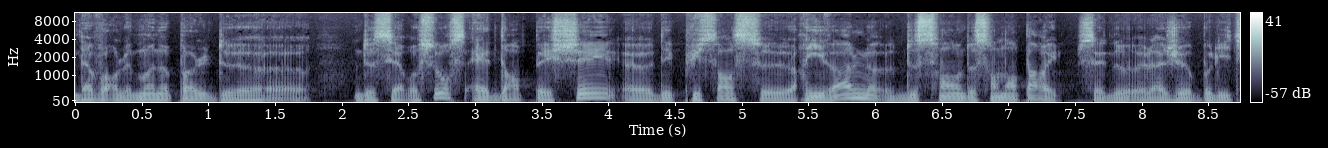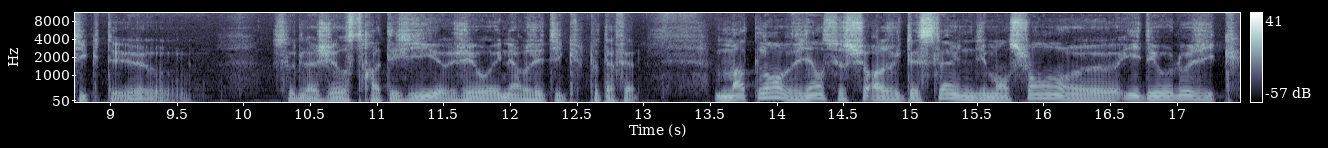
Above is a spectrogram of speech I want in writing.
d'avoir le monopole de, de ces ressources et d'empêcher des puissances rivales de s'en, de s'en emparer. C'est de la géopolitique, c'est de la géostratégie géoénergétique, tout à fait. Maintenant vient se surajouter cela une dimension idéologique.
